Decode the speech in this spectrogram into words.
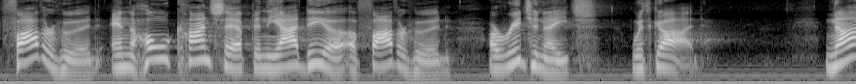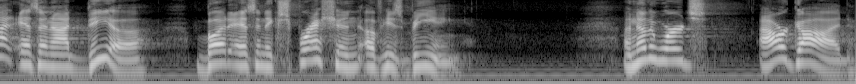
Fatherhood and the whole concept and the idea of fatherhood originates with God. Not as an idea, but as an expression of His being. In other words, our God,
